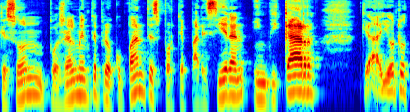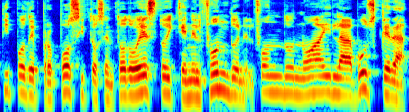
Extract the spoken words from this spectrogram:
que son pues realmente preocupantes porque parecieran indicar que hay otro tipo de propósitos en todo esto y que en el fondo, en el fondo no hay la búsqueda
